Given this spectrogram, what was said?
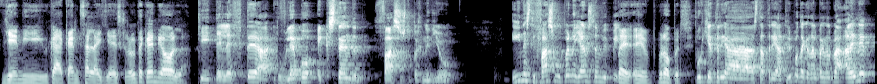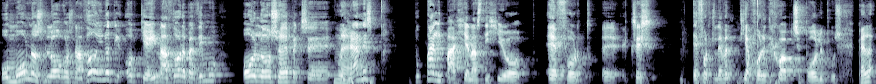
βγαίνει, κάνει τις αλλαγές, ξέρω τα κάνει όλα. Και η τελευταία που βλέπω extended φάση του παιχνιδιού είναι στη φάση που παίρνει ο Γιάννης στο MVP. Ε, ε, πρόπερση. Που είχε τρία, στα τρία τρίποτα κτλ. Αλλά είναι ο μόνος λόγος να δω είναι ότι, ok, okay, να δω ρε παιδί μου όλο όσο έπαιξε ναι. ο Γιάννης. Που πάλι υπάρχει ένα στοιχείο effort, ε, ξέρεις, effort level διαφορετικό από τους υπόλοιπους. Καλά,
